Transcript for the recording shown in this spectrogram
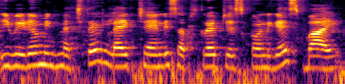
ఈ వీడియో మీకు నచ్చితే లైక్ చేయండి సబ్స్క్రైబ్ చేసుకోండి గైస్ బాయ్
